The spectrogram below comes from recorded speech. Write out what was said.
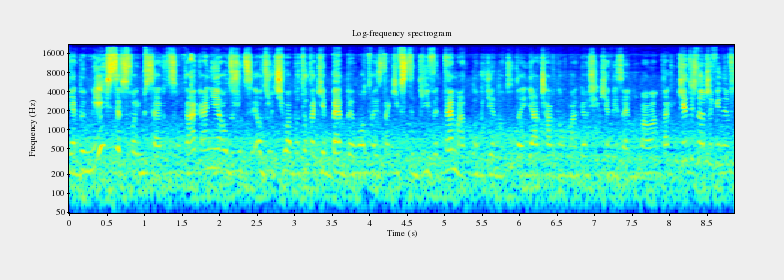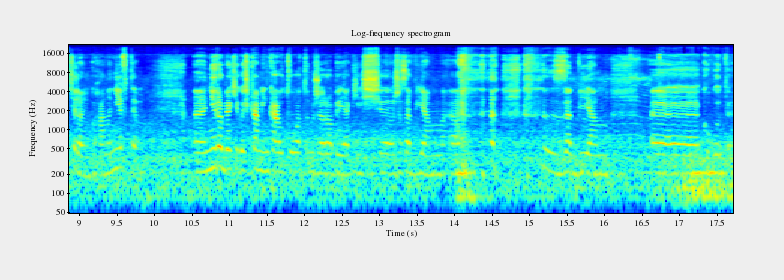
jakby miejsce w swoim sercu, tak? A nie odrzuci, odrzuciła, bo to takie B było, to jest taki wstydliwy temat, no gdzie no tutaj ja czarną magią się kiedyś zajmowałam, tak? Kiedyś znaczy w innym wcieleniu, kochano, nie w tym. E, Nie robię jakiegoś coming outu o tym, że robię jakieś, e, że zabijam, e, zabijam e, koguty.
